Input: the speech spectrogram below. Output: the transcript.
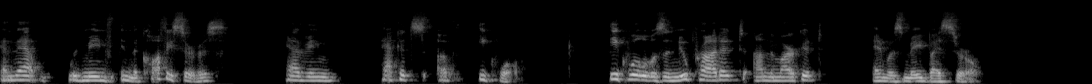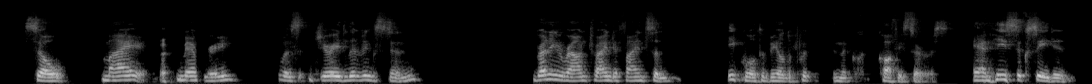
and that would mean in the coffee service having packets of Equal. Equal was a new product on the market and was made by Searle. So my memory was Jerry Livingston running around trying to find some Equal to be able to put in the coffee service. And he succeeded,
